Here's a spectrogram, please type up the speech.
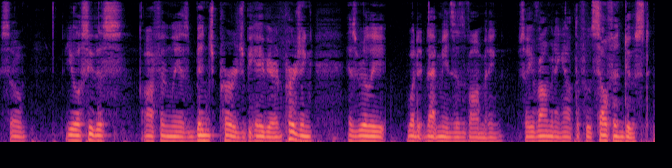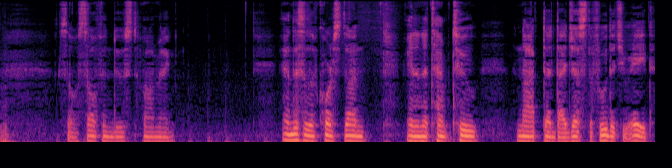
So you'll see this oftenly as binge purge behavior, and purging is really what it, that means is vomiting. So you're vomiting out the food, self-induced. So self-induced vomiting. And this is of course done in an attempt to not uh, digest the food that you ate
